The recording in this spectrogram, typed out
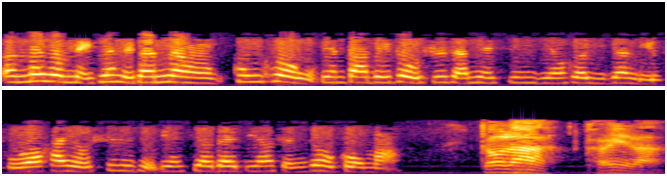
呃，那我每天给他念功课五遍大悲咒、十三遍心经和一遍礼佛，还有四十九遍消灾吉祥神咒，够吗？够了，可以了。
